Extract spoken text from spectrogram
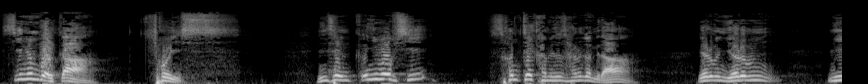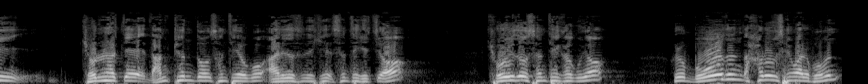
C는 뭘까? 초이스. 인생 끊임없이 선택하면서 사는 겁니다. 여러분, 여러분이 결혼할 때 남편도 선택하고 아내도 선택, 선택했죠? 교회도 선택하고요. 그리고 모든 하루 생활을 보면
